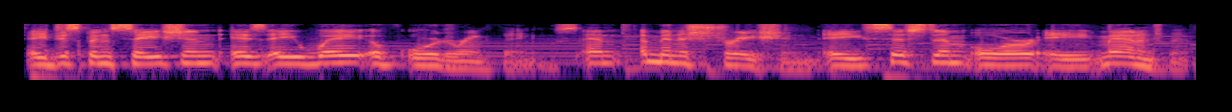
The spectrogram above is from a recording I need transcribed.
A dispensation is a way of ordering things, an administration, a system, or a management.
